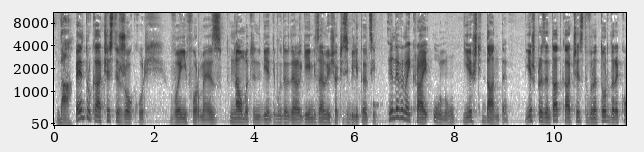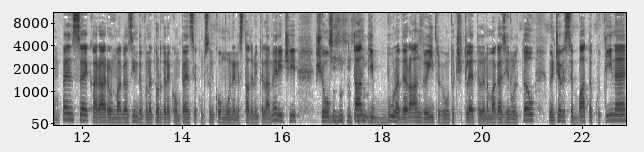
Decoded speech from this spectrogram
Da. Pentru că aceste jocuri vă informez, n-au îmbătrânit bine din punct de vedere al game designului și accesibilității. În Devil May Cry 1 ești Dante. Ești prezentat ca acest vânător de recompense care are un magazin de vânători de recompense cum sunt comune în Statele Unite ale Americii și o tanti bună de rangă intră pe motocicletă în magazinul tău, începe să se bată cu tine,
